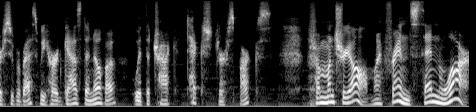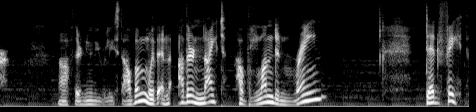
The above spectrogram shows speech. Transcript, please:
After Super Besse, we heard Gazda Nova with the track Texture Sparks. From Montreal, my friend Senoir, off their newly released album with Another Night of London Rain. Dead Faith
